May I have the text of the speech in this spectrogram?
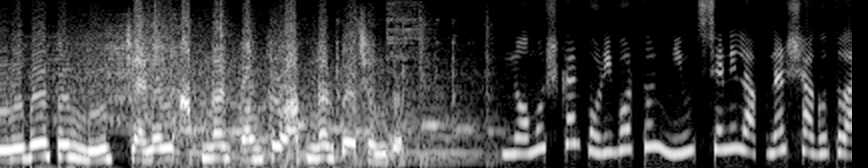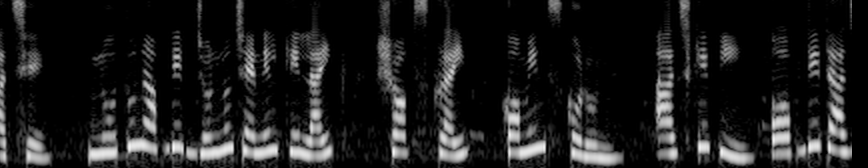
পরিবর্তন নিউজ চ্যানেল আপনার কণ্ঠ আপনার পছন্দ। নমস্কার, পরিবর্তন নিউজ চ্যানেল আপনার স্বাগত আছে। নতুন আপডেট জন্য চ্যানেলকে লাইক সাবস্ক্রাইব কমেন্টস করুন। আজকে পি আপডেট আজ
